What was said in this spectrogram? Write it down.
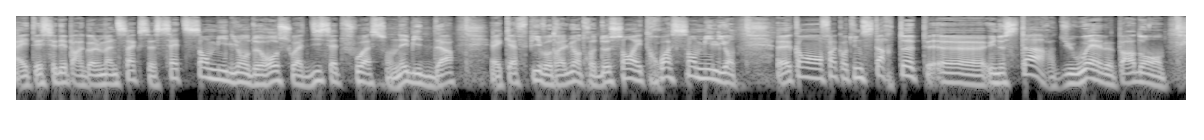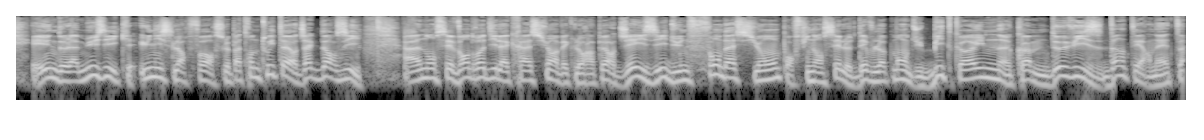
a été cédé par Goldman Sachs 700 millions d'euros, soit 17 fois son EBITDA. CAFPI vaudrait lui entre 200 et 300 millions. Quand enfin, quand une start-up, euh, une star du web, pardon, et une de la musique unissent leurs forces, le patron de Twitter, Jack Dorsey, a annoncé vendredi la création avec le rappeur Jay-Z d'une fondation pour financer le développement du Bitcoin comme devise d'Internet.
